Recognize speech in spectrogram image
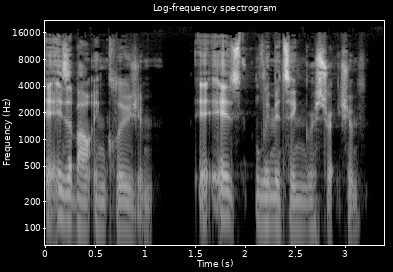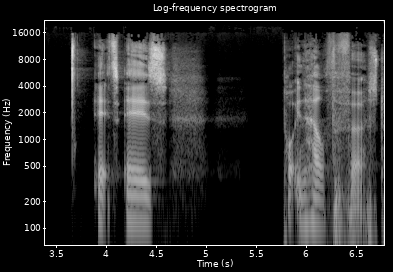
It is about inclusion. It is limiting restriction. It is putting health first.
